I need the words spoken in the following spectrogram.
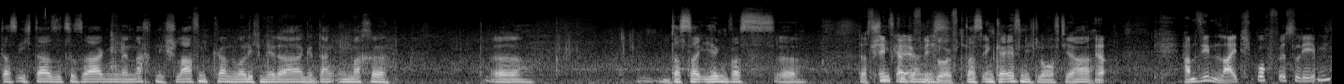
dass ich da sozusagen eine Nacht nicht schlafen kann, weil ich mir da Gedanken mache, äh, dass da irgendwas äh, Dass NKF nicht ist. läuft. Dass NKF nicht läuft, ja. Ja. Haben Sie einen Leitspruch fürs Leben?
